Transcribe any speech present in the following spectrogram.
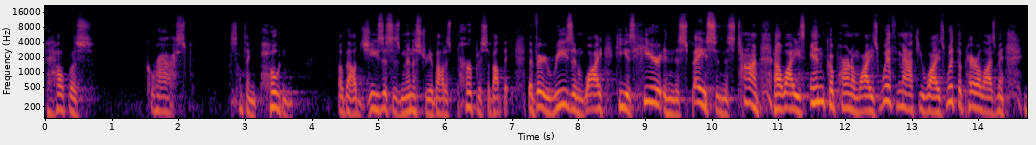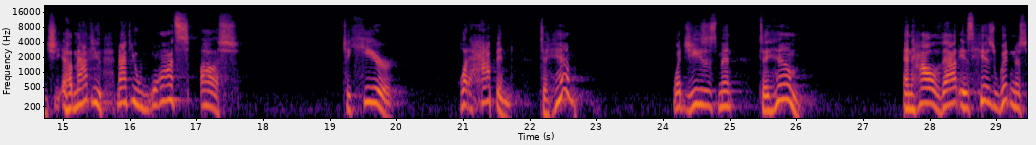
to help us grasp something potent about Jesus' ministry, about his purpose, about the, the very reason why he is here in this space, in this time, uh, why he's in Capernaum, why he's with Matthew, why he's with the paralyzed man. Uh, Matthew, Matthew wants us to hear what happened to him, what Jesus meant to him, and how that is his witness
